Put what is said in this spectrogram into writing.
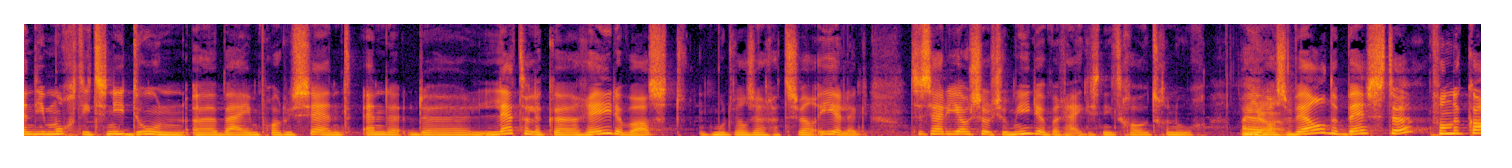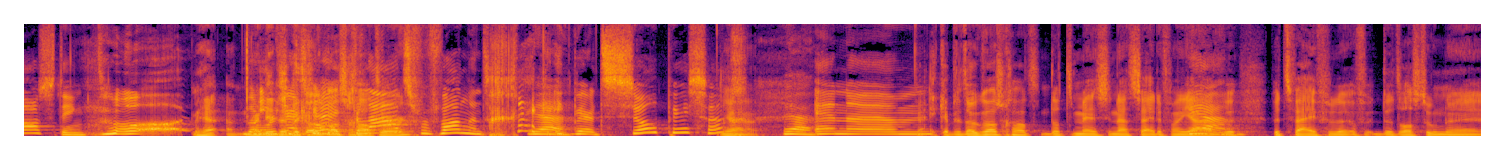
En die mocht iets niet doen eh, bij een producent. En de, de letterlijke reden was, ik moet wel zeggen, het is wel eerlijk. Ze zeiden, jouw social media bereik is niet groot genoeg. Maar je was wel de beste van de casting. Ja, maar dit heb ik ook wel eens gehad hoor. Plaatsvervangend gek. Ja. Ik werd zo pissig. Ja. Ja. En ehm, Ja, ik heb het ook wel eens gehad dat de mensen inderdaad zeiden van ja, Ja. We, we twijfelen. Of, dat was toen, eh,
